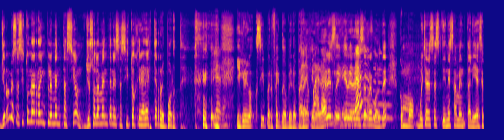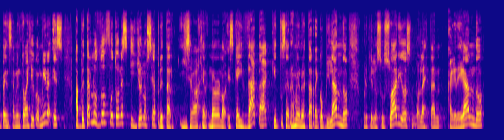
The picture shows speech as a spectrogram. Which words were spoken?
yo no necesito una reimplementación, yo solamente necesito generar este reporte. Claro. y creo, sí, perfecto, pero para, generar, ese, reporte, como muchas veces tiene esa mentalidad, ese pensamiento mágico, mira, es apretar los dos botones que yo no sé apretar y se va a generar. No, no, no, es que hay data que tu CRM no está recopilando porque los usuarios no la están agregando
